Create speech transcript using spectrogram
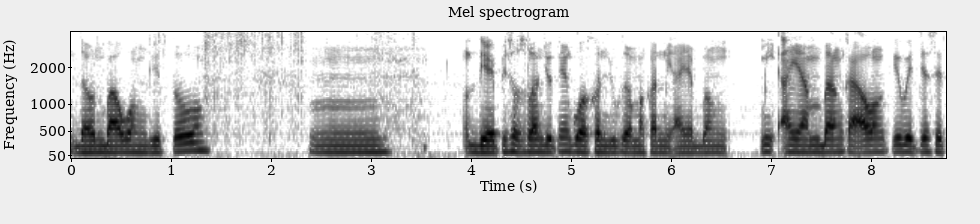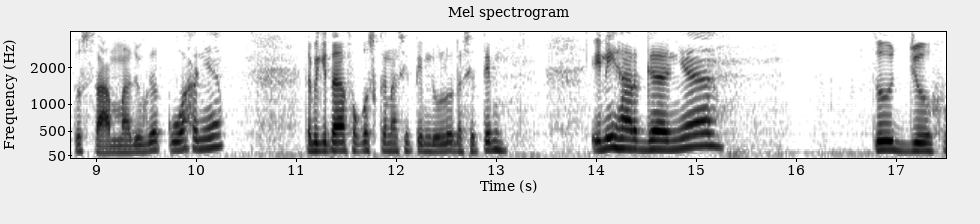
daun bawang gitu. Hmm, di episode selanjutnya gue akan juga makan mie ayam bang mie ayam bang kaawang which itu sama juga kuahnya. Tapi kita fokus ke nasi tim dulu nasi tim. Ini harganya 17.000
